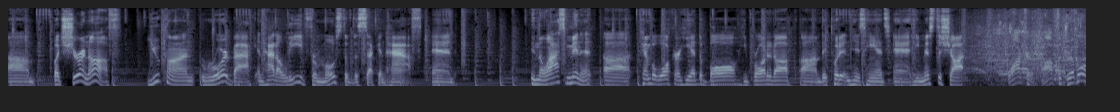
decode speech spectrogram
Um, but sure enough, UConn roared back and had a lead for most of the second half. And in the last minute, uh, Kemba Walker, he had the ball, he brought it up, um, they put it in his hands, and he missed the shot. Walker off the dribble,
